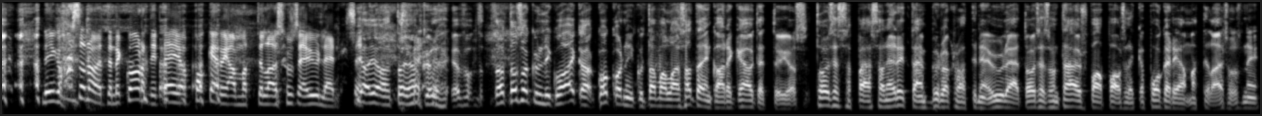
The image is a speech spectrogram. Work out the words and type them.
niin kuin sanoin, että ne kortit ei ole pokeriammattilaisuus ja yle, niin se, joo, joo, toi on kyllä, to- tuossa on kyllä niinku aika koko niinku tavallaan sateenkaari käytetty, jos toisessa päässä on erittäin byrokraattinen Yle ja toisessa on täysvapaus, eli pokeriammattilaisuus, niin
